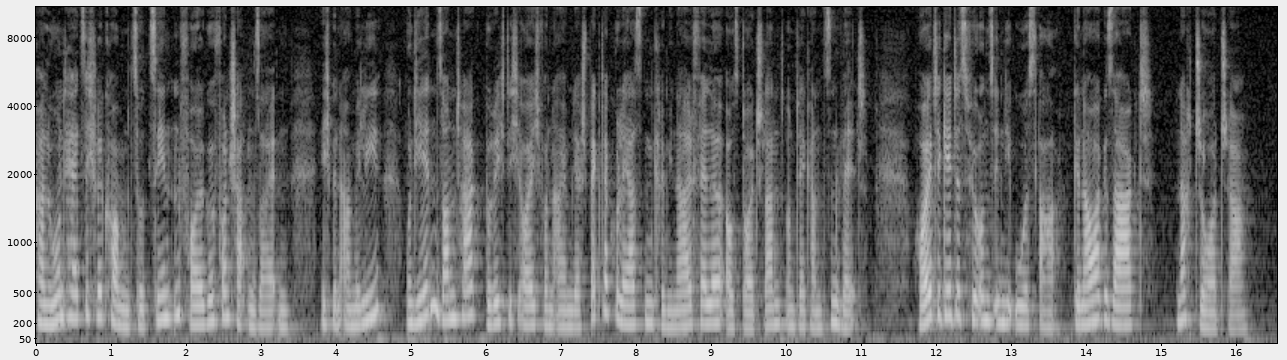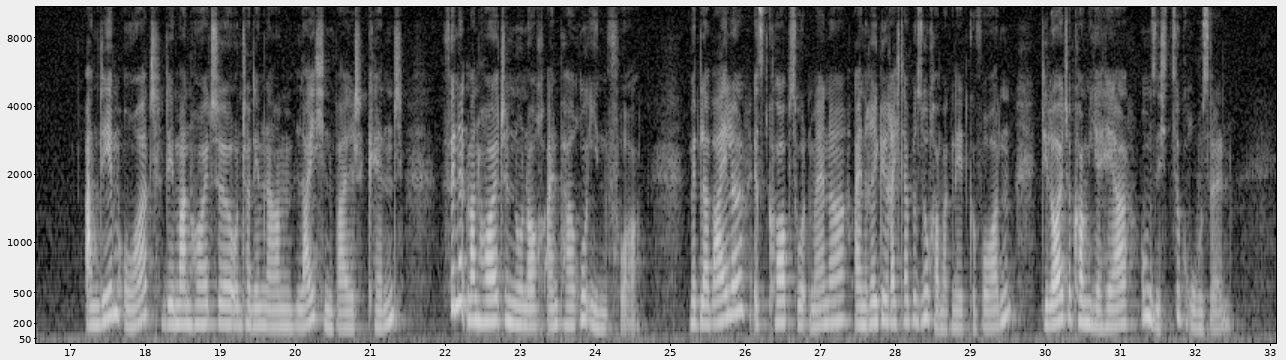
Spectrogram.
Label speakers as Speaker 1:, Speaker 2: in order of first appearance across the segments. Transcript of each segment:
Speaker 1: Hallo und herzlich willkommen zur zehnten Folge von Schattenseiten. Ich bin Amelie und jeden Sonntag berichte ich euch von einem der spektakulärsten Kriminalfälle aus Deutschland und der ganzen Welt. Heute geht es für uns in die USA, genauer gesagt nach Georgia. An dem Ort, den man heute unter dem Namen Leichenwald kennt, findet man heute nur noch ein paar Ruinen vor. Mittlerweile ist Corpsewood Manor ein regelrechter Besuchermagnet geworden. Die Leute kommen hierher, um sich zu gruseln.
